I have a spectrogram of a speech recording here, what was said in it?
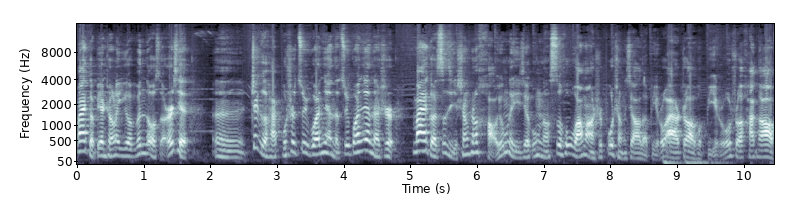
Mac 变成了一个 Windows，而且，嗯，这个还不是最关键的，最关键的是 Mac 自己生成好用的一些功能，似乎往往是不生效的，比如 AirDrop，比如说 Hang Off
